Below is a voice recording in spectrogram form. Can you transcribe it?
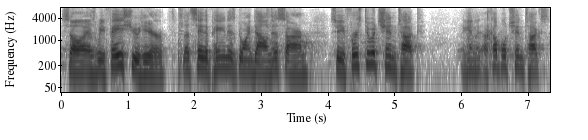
So as we face you here, let's say the pain is going down this arm. So you first do a chin tuck, again a couple chin tucks,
